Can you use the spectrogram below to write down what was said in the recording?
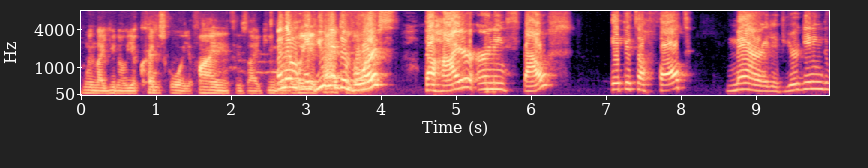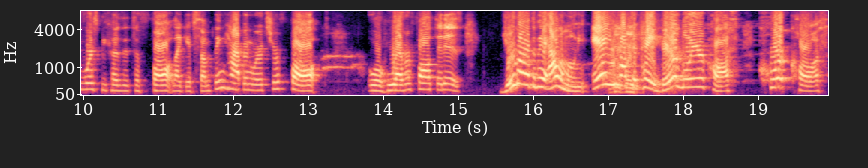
when like you know your credit score, your finances, like you know, And then way if you get divorced, the higher earning spouse, if it's a fault marriage, if you're getting divorced because it's a fault, like if something happened where it's your fault or whoever fault it is, you're going to have to pay alimony and you Wait, have to pay their lawyer costs, court costs,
